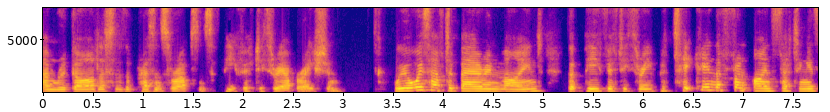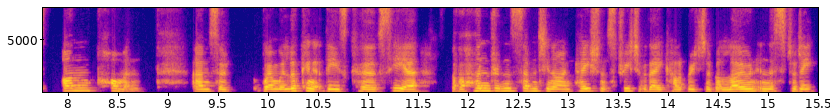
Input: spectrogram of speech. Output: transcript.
um, regardless of the presence or absence of P53 aberration. We always have to bear in mind that P53, particularly in the frontline setting, is uncommon. Um, so when we're looking at these curves here, of 179 patients treated with acalabrutinib alone in this study,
